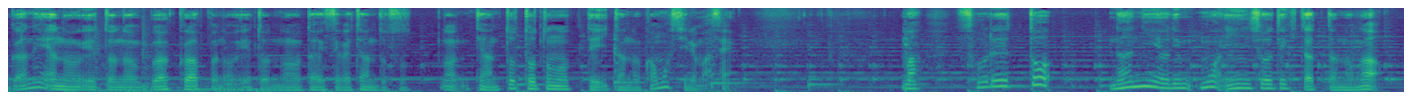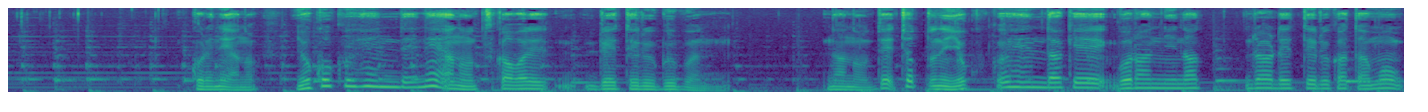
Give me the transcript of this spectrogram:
がねあの、えっと、のバックアップの、えっと、の体制がちゃんとちゃんと整っていたのかもしれません。まあそれと何よりも印象的だったのがこれねあの予告編でねあの使われてる部分なのでちょっとね予告編だけご覧になられてる方も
